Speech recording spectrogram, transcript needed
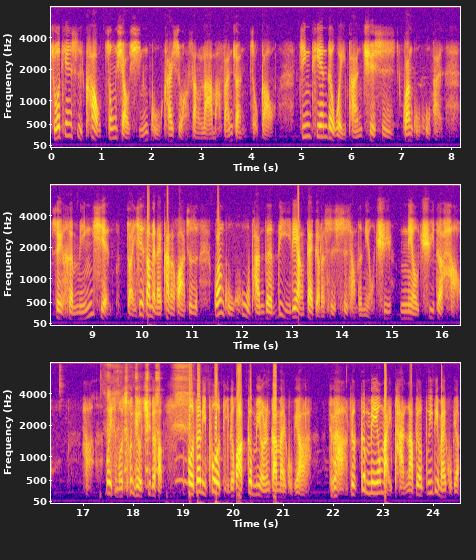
昨天是靠中小型股开始往上拉嘛，反转走高。今天的尾盘却是关股护盘，所以很明显，短线上面来看的话，就是关股护盘的力量代表的是市场的扭曲，扭曲的好。好，为什么说扭曲的好？否则你破底的话，更没有人敢买股票了。对吧？这更没有买盘啦，不要不一定买股票，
